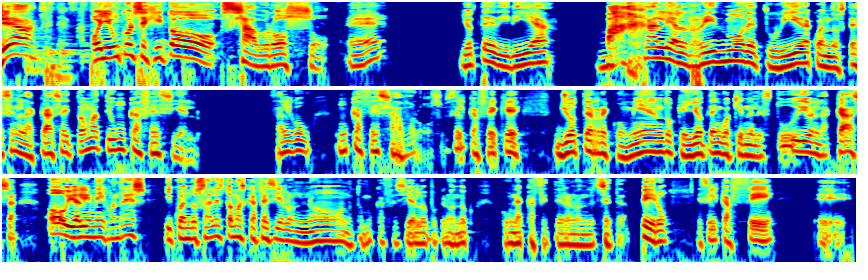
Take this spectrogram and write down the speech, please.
Yeah. Oye, un consejito sabroso, ¿eh? Yo te diría, bájale al ritmo de tu vida cuando estés en la casa y tómate un café cielo. Es algo, un café sabroso. Es el café que yo te recomiendo, que yo tengo aquí en el estudio, en la casa. Oh, y alguien me dijo, Andrés, ¿y cuando sales tomas café cielo? No, no tomo café cielo porque no ando con una cafetera, no ando, etcétera. Pero es el café eh,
